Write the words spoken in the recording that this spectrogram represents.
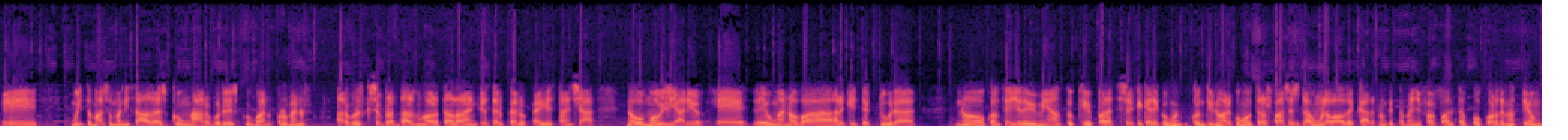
eh, moito máis humanizadas, con árbores, con, bueno, polo menos árbores que se plantaron, agora tardarán en crecer, pero aí están xa novo mobiliario e, e unha nova arquitectura no Concello de Vimianzo que parece ser que quere con, continuar con outras fases da un lavado de cara, non? que tamén lle fan falta un pouco a ordenación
